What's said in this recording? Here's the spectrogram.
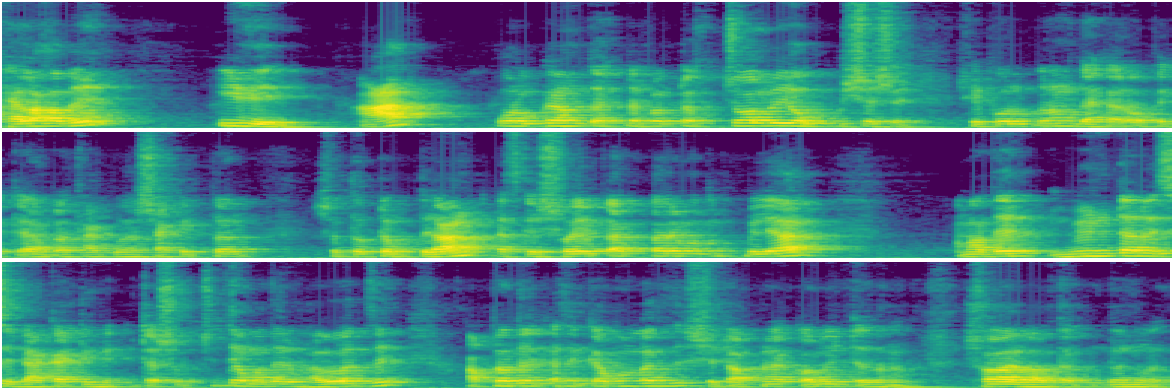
খেলা হবে ঈদে। আর প্রোগ্রাম তো একটা একটা চলবেই অবিশ্বাসে সেই প্রোগ্রাম দেখার অপেক্ষায় আমরা থাকব। শাকিব খান সত্য একটা ব্র্যান্ড আজকে শোয়েব আক্তারের মতন প্লেয়ার আমাদের মিনটা রয়েছে ঢাকা টিমে এটা সত্যি আমাদের ভালো লাগছে। আপনাদের কাছে কেমন লাগছে সেটা আপনারা কমেন্টে জানান। সবাই ভালো থাকুন ধন্যবাদ।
